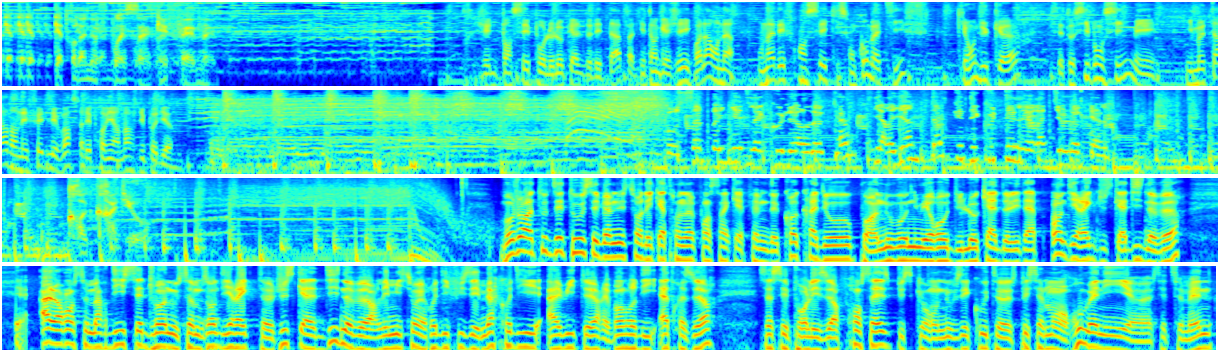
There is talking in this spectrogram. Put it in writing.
89.5 FM. J'ai une pensée pour le local de l'étape qui est engagé. Voilà, on a, on a des Français qui sont combatifs, qui ont du cœur. C'est aussi bon signe, mais il me tarde en effet de les voir sur les premières marches du podium. Pour s'imprégner de la couleur locale, il n'y a rien de tel que d'écouter les radios locales. Croc Radio. Bonjour à toutes et tous et bienvenue sur les 89.5 FM de Croc Radio pour un nouveau numéro du local de l'étape en direct jusqu'à 19h. Alors en ce mardi 7 juin, nous sommes en direct jusqu'à 19h. L'émission est rediffusée mercredi à 8h et vendredi à 13h. Ça c'est pour les heures françaises puisqu'on nous écoute euh, spécialement en Roumanie euh, cette semaine.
